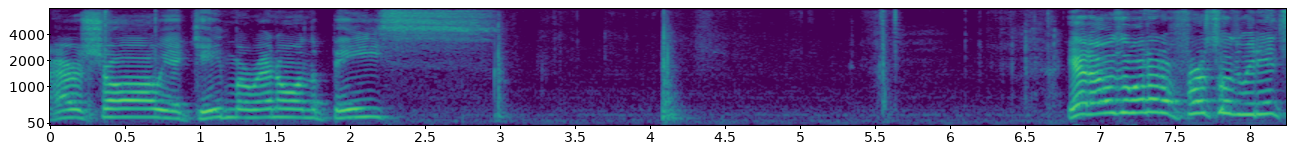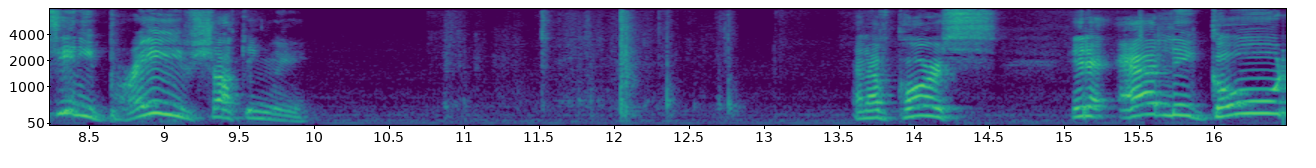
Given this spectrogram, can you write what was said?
Marichal, we had Gabe Moreno on the base. Yeah, that was one of the first ones we didn't see any Braves, shockingly. And of course, hit an Adley Gold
